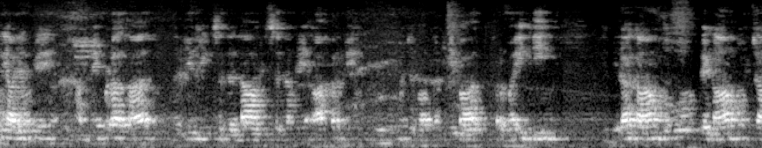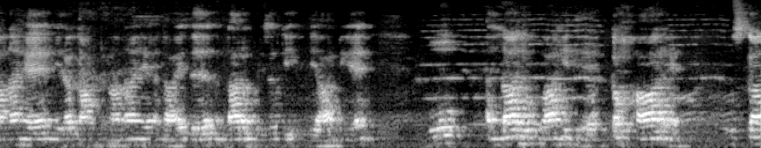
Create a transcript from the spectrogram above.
آخری آیت میں ہم نے پڑھا تھا، نبی کریم صلی اللہ علیہ وسلم نے آخر میں لوگوں کو یہ بات فرمائی تھی کہ میرا کام تو پیغام پہنچانا ہے، میرا کام ٹھکانا ہے، ہدایت اللہ رب العزت کے اختیار میں ہے، وہ اللہ جو واحد ہے قہار ہے، اس کا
